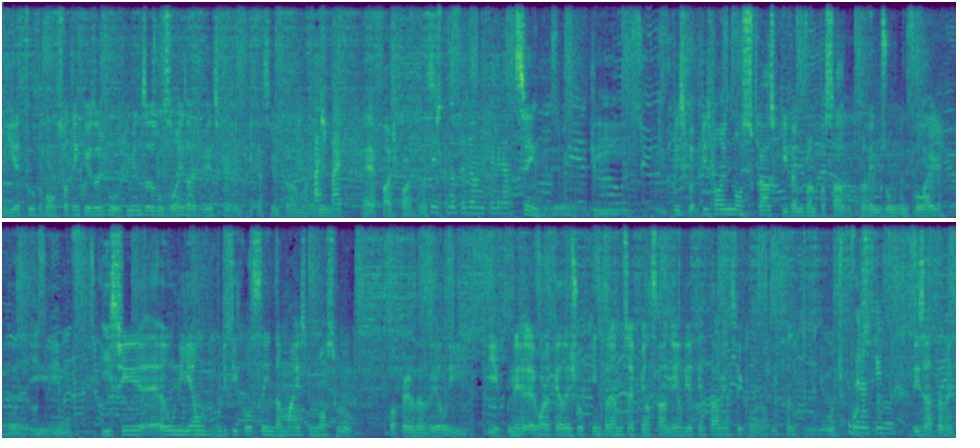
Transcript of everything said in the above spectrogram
E é tudo bom, só tem coisas boas, menos as lesões às vezes, que a gente fica assim um bocado mais. Faz parte. É, faz parte. Desde que não seja muito grave. Sim, eh, e principalmente no nosso caso que tivemos no ano passado, perdemos um, um colega uh, e, e, isso a união verificou-se ainda mais no nosso grupo com a perda dele e, e, agora cada jogo que entramos é pensar nele e a tentar vencer com ele e portanto o desporto fazer um tributo. Exatamente.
